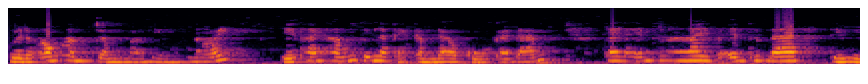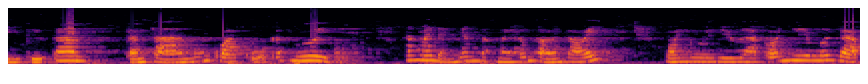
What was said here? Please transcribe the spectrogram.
người đàn ông âm trầm mở miệng nói. Dễ thấy hắn chính là kẻ cầm đầu của cả đám. Đây là em thứ hai và em thứ ba, tiểu nhị tiểu tam. Cảm tạ món quà của các ngươi. Hát máy đại nhân mặt mày hớn hở nói, mọi người đều là có duyên mới gặp,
